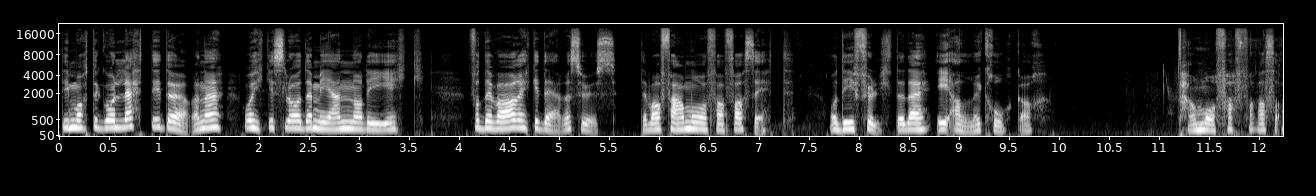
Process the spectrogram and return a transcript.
De måtte gå lett i dørene og ikke slå dem igjen når de gikk, for det var ikke deres hus, det var farmor og farfar sitt, og de fulgte det i alle kroker. Farmor og farfar, altså.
